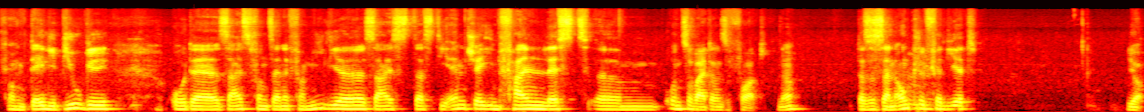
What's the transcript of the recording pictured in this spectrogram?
vom Daily Bugle oder sei es von seiner Familie, sei es, dass die MJ ihn fallen lässt ähm, und so weiter und so fort. Ne? Dass es seinen Onkel mhm. verliert. Ja.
